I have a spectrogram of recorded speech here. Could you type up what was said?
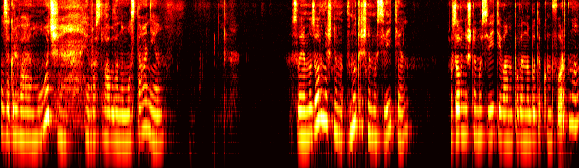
Закриваємо очі і в розслабленому стані своєму зовнішньому, внутрішньому світі. В зовнішньому світі вам повинно бути комфортно.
